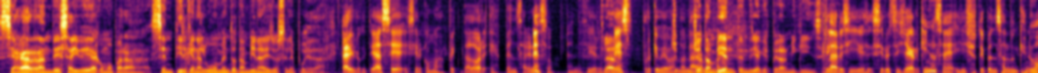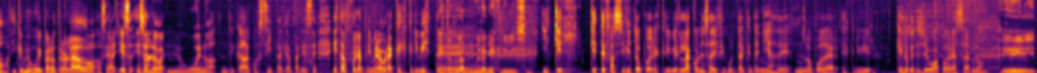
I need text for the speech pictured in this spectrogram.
se agarran de esa idea como para sentir que en algún momento también a ellos se les puede dar. Claro, y lo que te hace, es decir, como espectador, es pensar en eso, en decir, claro. ¿Por qué voy a abandonar? Yo, también tendría que esperar mi 15. Claro, si, si, llega el 15 y yo estoy pensando en que no y que me voy para otro lado, o sea, eso, eso es lo, lo bueno de cada cosita que aparece. Esta fue la primera obra que escribiste. Esta fue la primera que escribí, sí. ¿Y qué, qué te facilitó poder escribirla con esa dificultad que tenías de no poder escribir? ¿Qué es lo que te llevó a poder hacerlo? Eh,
